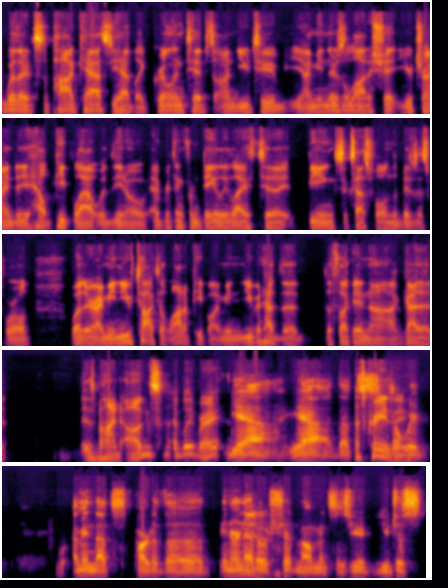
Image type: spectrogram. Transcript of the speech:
Whether it's the podcast, you have like grilling tips on YouTube. I mean, there's a lot of shit you're trying to help people out with. You know, everything from daily life to being successful in the business world. Whether I mean, you've talked to a lot of people. I mean, you even had the the fucking uh, guy that is behind Uggs, I believe, right? Yeah, yeah, that's You crazy. know, we, I mean, that's part of the internet Yeah. oh shit moments. Is you you just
